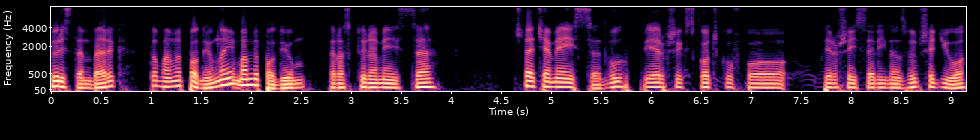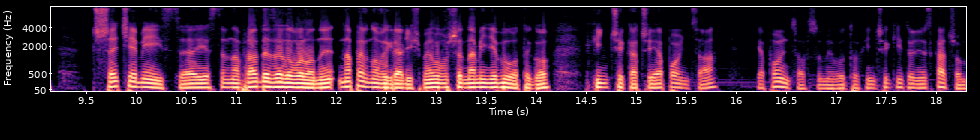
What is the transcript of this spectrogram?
Fürstenberg, to mamy podium. No i mamy podium. Teraz które miejsce? Trzecie miejsce. Dwóch pierwszych skoczków po pierwszej serii nas wyprzedziło. Trzecie miejsce. Jestem naprawdę zadowolony. Na pewno wygraliśmy, bo przed nami nie było tego Chińczyka czy Japońca. Japońca w sumie, bo to Chińczyki to nie skaczą.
